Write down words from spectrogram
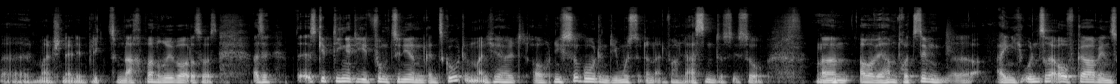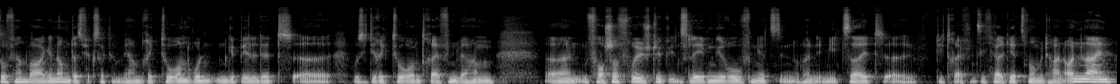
äh, mal schnell den Blick zum Nachbarn rüber oder sowas. Also es gibt Dinge, die funktionieren ganz gut und manche halt auch nicht so gut und die musst du dann einfach lassen. Das ist so. Mhm. Ähm, aber wir haben trotzdem äh, eigentlich unsere Aufgabe insofern wahrgenommen, dass wir gesagt haben, wir haben Rektorenrunden gebildet, äh, wo sich die Rektoren treffen. Wir haben äh, ein Forscherfrühstück ins Leben gerufen, jetzt in der Pandemiezeit. Äh, die treffen sich halt jetzt momentan online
